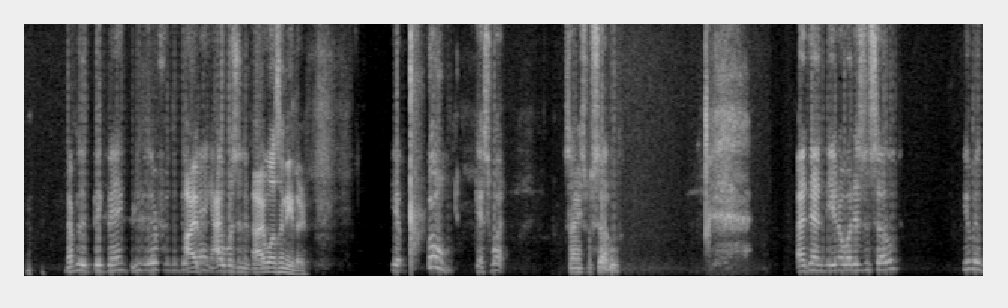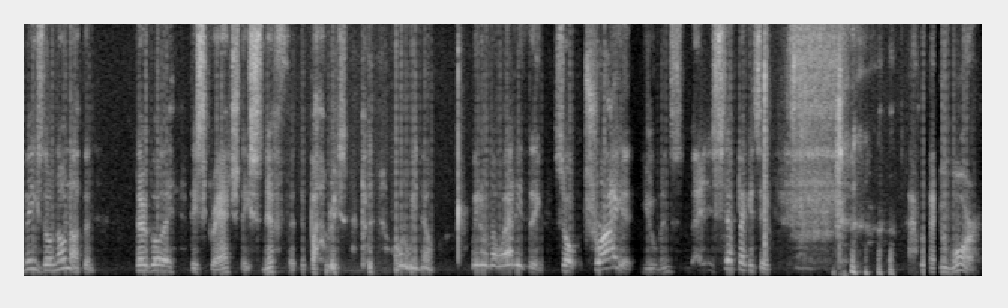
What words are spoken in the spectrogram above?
remember the Big Bang? Were you there for the Big I- Bang? I wasn't. I wasn't either. Yep. Boom. Guess what? Science was settled. And then you know what isn't settled? Human beings don't know nothing. They go, they, they scratch, they sniff at the boundaries. But what do we know? We don't know anything. So try it, humans. Step back and say, I wish I knew more.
